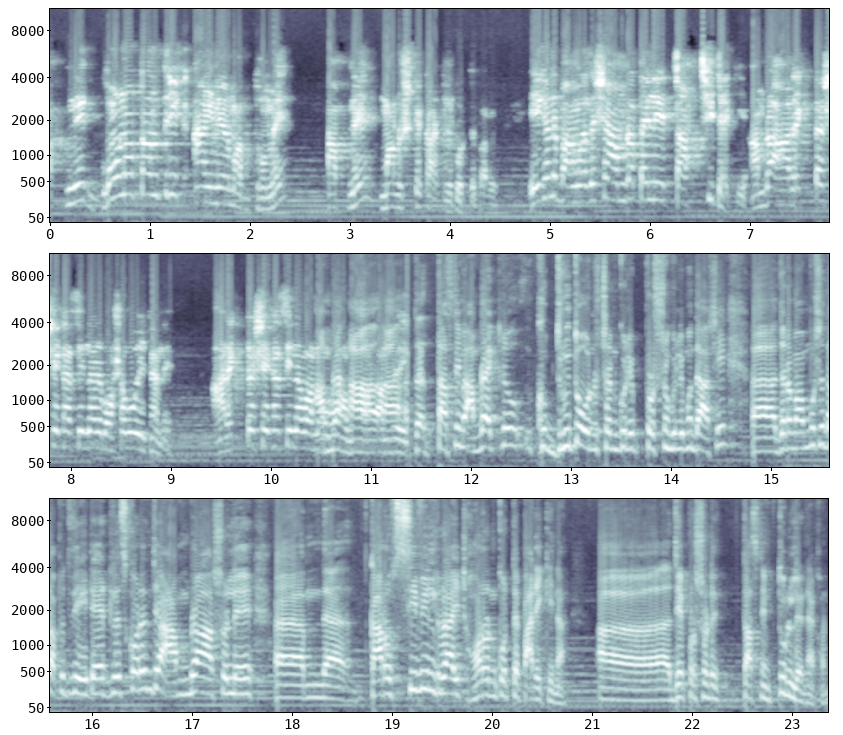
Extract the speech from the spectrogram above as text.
আপনি গণতান্ত্রিক আইনের মাধ্যমে আপনি মানুষকে কাটল করতে পারেন এখানে বাংলাদেশে আমরা তাইলে চাচ্ছিটা কি? আমরা আরেকটা শেখ হাসিনারে বসাবো এখানে। আরেকটা শেখ হাসিনা তাসনিম আমরা একটু খুব দ্রুত অনুষ্ঠানগুলি প্রশ্নগুলির মধ্যে আসি। জনাব আপনি যদি এটা অ্যাড্রেস করেন যে আমরা আসলে কারও সিভিল রাইট হরণ করতে পারি কিনা আহ, যে প্রশ্নটি তাসনিম তুললেন এখন।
